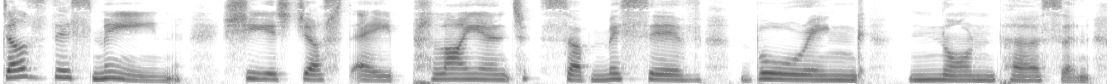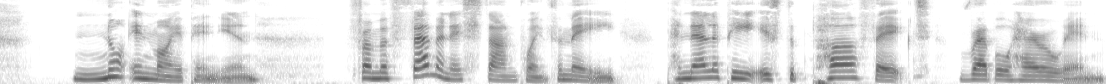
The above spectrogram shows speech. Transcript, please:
Does this mean she is just a pliant, submissive, boring non person? Not in my opinion. From a feminist standpoint, for me, Penelope is the perfect rebel heroine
